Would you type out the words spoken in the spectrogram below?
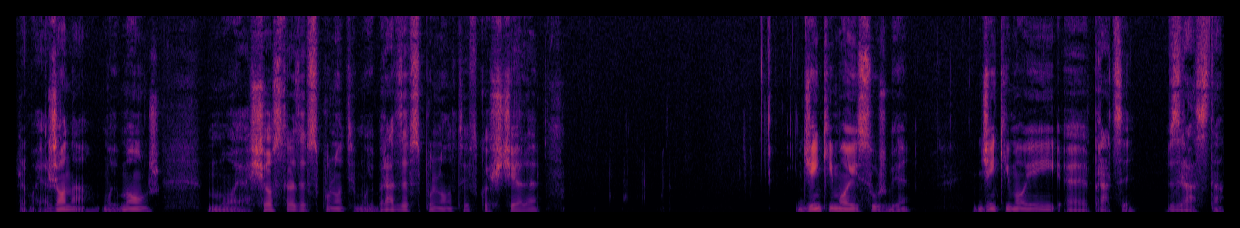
że moja żona, mój mąż, moja siostra ze wspólnoty, mój brat ze wspólnoty w kościele, dzięki mojej służbie, dzięki mojej e, pracy wzrasta.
